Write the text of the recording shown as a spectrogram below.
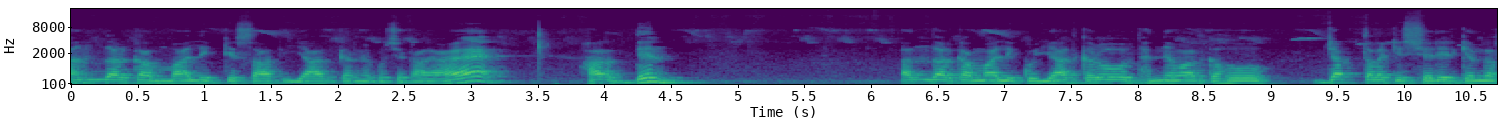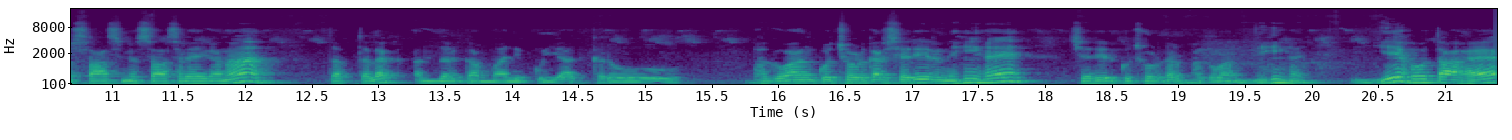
अंदर का मालिक के साथ याद करने को सिखाया है। हर दिन अंदर का मालिक को याद करो, धन्यवाद कहो। जब तक इस शरीर के अंदर सांस में सांस रहेगा ना, तब तक अंदर का मालिक को याद करो। भगवान को छोड़कर शरीर नहीं है शरीर को छोड़कर भगवान नहीं है ये होता है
